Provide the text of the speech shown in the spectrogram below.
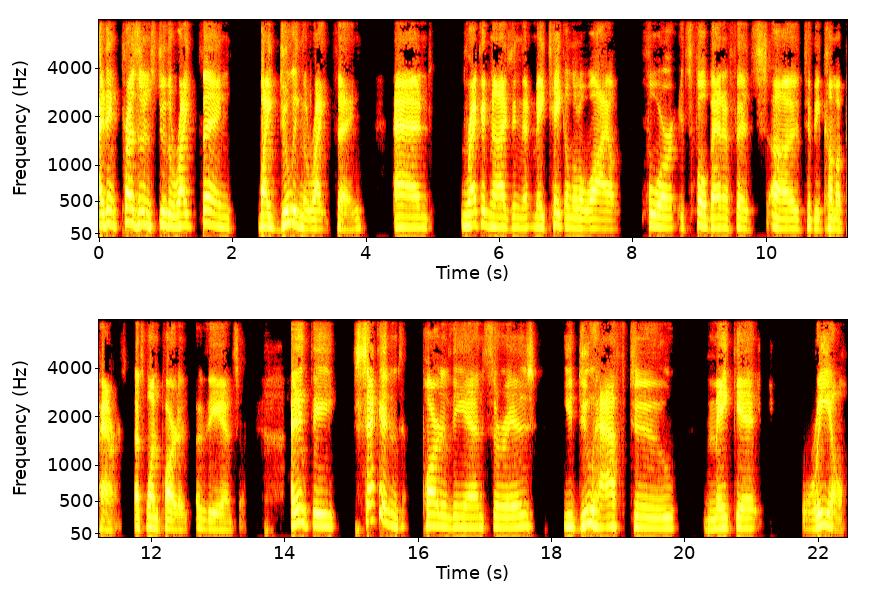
I think presidents do the right thing by doing the right thing and recognizing that may take a little while for its full benefits uh, to become apparent. That's one part of, of the answer. I think the second part of the answer is you do have to make it real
